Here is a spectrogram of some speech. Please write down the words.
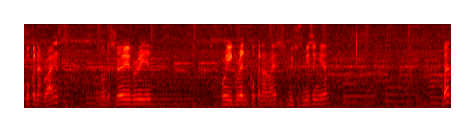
coconut rice, you know, the savory, fragrant coconut rice, which is missing here. But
